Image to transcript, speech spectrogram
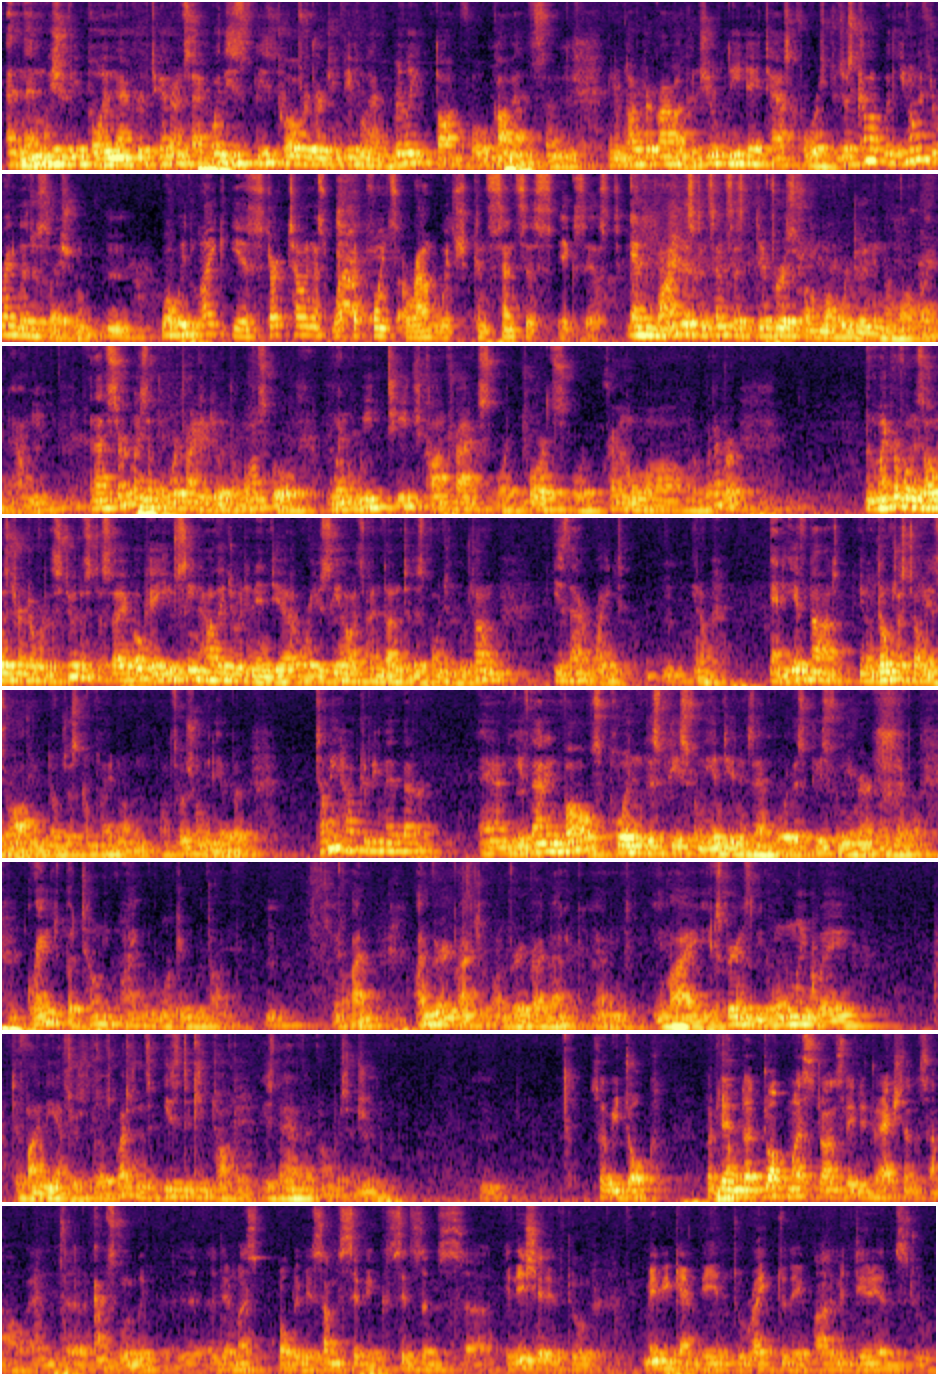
And then we should be pulling that group together and saying, boy, these, these 12 or 13 people have really thoughtful comments. And, you know, Dr. Karma, could you lead a task force to just come up with, you don't have to write legislation. Mm. What we'd like is start telling us what the points around which consensus exist and why this consensus differs from what we're doing in the law right now. Mm. And that's certainly something we're trying to do at the law school. When we teach contracts or torts or criminal law or whatever, the microphone is always turned over to the students to say, okay, you've seen how they do it in India, or you see how it's been done to this point in Bhutan. Is that right? Mm. You know, and if not, you know, don't just tell me it's wrong and don't just complain on, on social media, but tell me how it could be made better. And if that involves pulling this piece from the Indian example or this piece from the American example, great, but tell me why it would work in Bhutan. Mm. You know, I'm, I'm very practical, I'm very pragmatic, and in my experience, the only way to find the answers to those questions is to keep talking, is to have that conversation. Mm. So we talk, but We then talk. the talk must translate into action somehow, and uh, Absolutely. uh, there must probably be some civic citizens' uh, initiative to maybe campaign to write to the parliamentarians to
